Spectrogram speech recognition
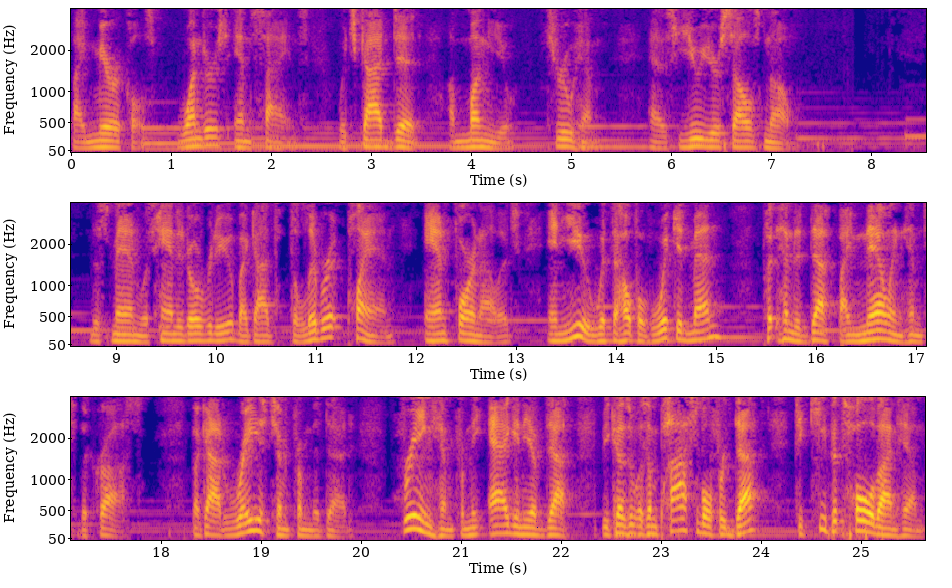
by miracles, wonders, and signs, which God did among you through him, as you yourselves know. This man was handed over to you by God's deliberate plan and foreknowledge, and you, with the help of wicked men, put him to death by nailing him to the cross. But God raised him from the dead, freeing him from the agony of death, because it was impossible for death to keep its hold on him.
